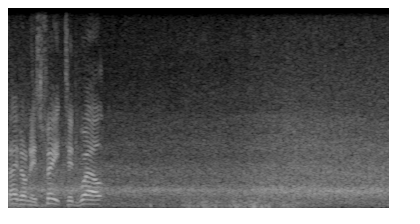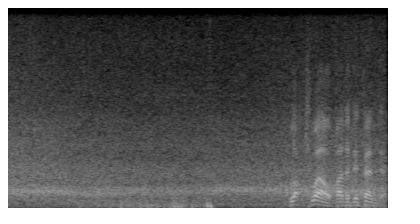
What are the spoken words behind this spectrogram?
Stayed on his feet, did well. Blocked well by the defender.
